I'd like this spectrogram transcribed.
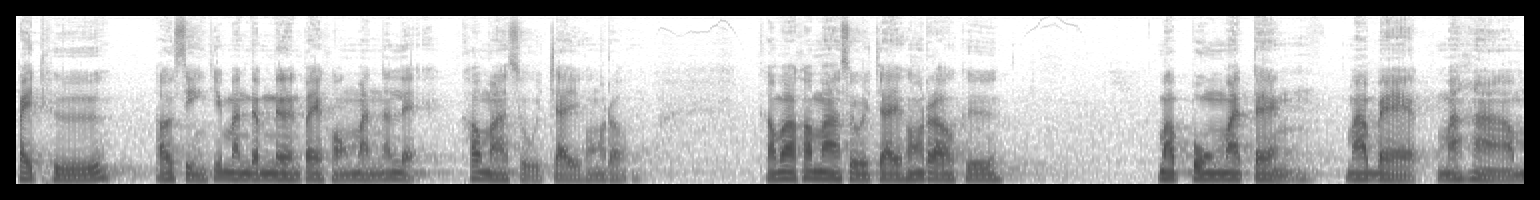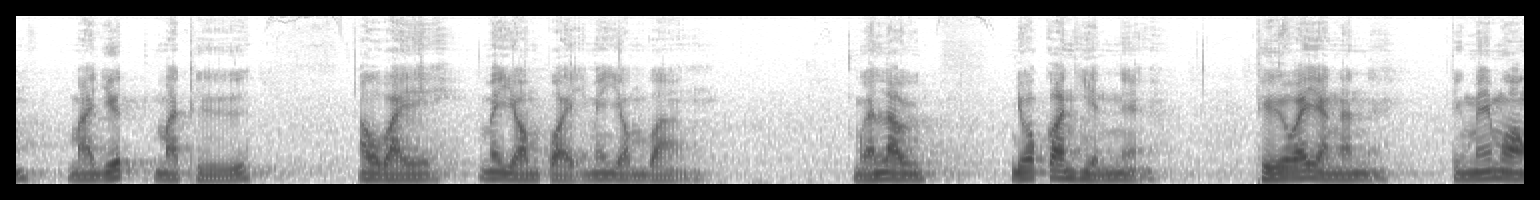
ไปถือ เอาสิ่งที่มันดำเนินไปของมันนั่นแหละ เข้ามาสู่ใจของเราคำว่าเข้ามาสู่ใจของเราคือ มาปรุงมาแต่ง มาแบก มาหาม มายึด มาถือ เอาไว้ไม่ยอมปล่อย ไม่ยอมวาง เหมือนเรายกก้อนหินเนี่ยถือไว้อย่างนั้น ถึงแม้มอง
